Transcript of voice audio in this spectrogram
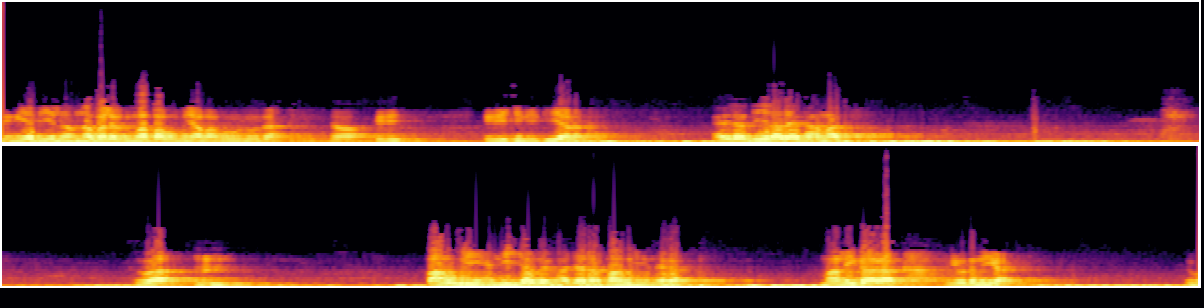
ဒီငရဲပြေးလို့နောက်ကလည်းဘူးမပါဘူးမရပါဘူးလို့သာတော့ဒီဒီဒီချင်းကြီးပြေးရတာအဲဒီလိုပြေးလာတဲ့အခါမှာ သူကပန်းဥယျာဉ်အနည်းရောက်တဲ့ခါကျတော့ပန်းဥယျာဉ်တွေကမန္လိကာကမျိုးသမီးကသူက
